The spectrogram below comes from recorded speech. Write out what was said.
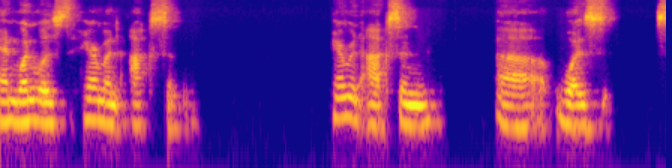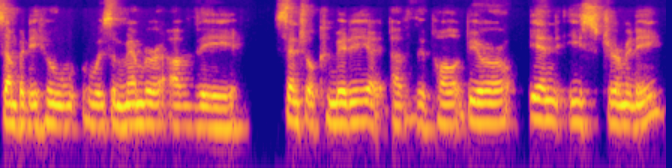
and one was Hermann Axen, Hermann Axen uh, was somebody who, who was a member of the Central Committee of the Politburo in East Germany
